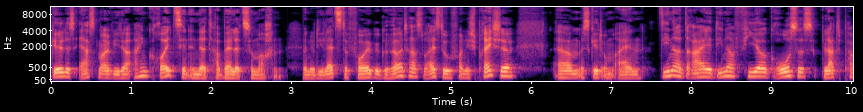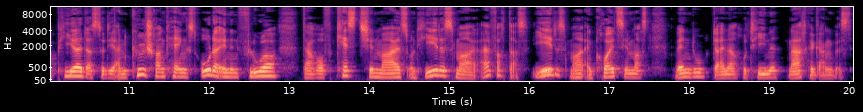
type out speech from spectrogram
gilt es erstmal wieder ein Kreuzchen in der Tabelle zu machen. Wenn du die letzte Folge gehört hast, weißt du, wovon ich spreche. Ähm, es geht um ein DIN A3, DIN A4 großes Blatt Papier, das du dir an den Kühlschrank hängst oder in den Flur, darauf Kästchen malst und jedes Mal, einfach das, jedes Mal ein Kreuzchen machst, wenn du deiner Routine nachgegangen bist.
